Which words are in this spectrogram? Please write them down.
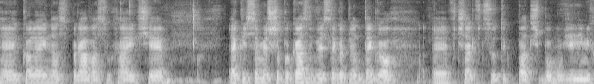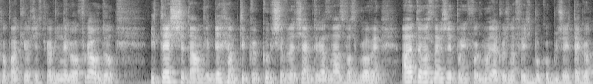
e, kolejna sprawa, słuchajcie. Jakieś są jeszcze pokazy 25 e, w czerwcu, tylko patrz, bo mówili mi chłopaki o sprawnego offroadu i też się tam wybieram, tylko kurczę, wleciałem teraz nazwa z głowy, ale to was najwyżej poinformuję jakoś na Facebooku bliżej tego.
